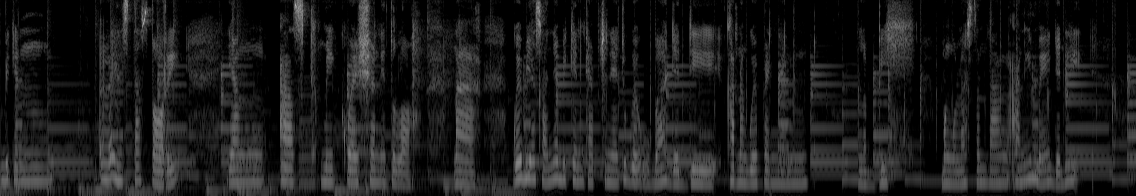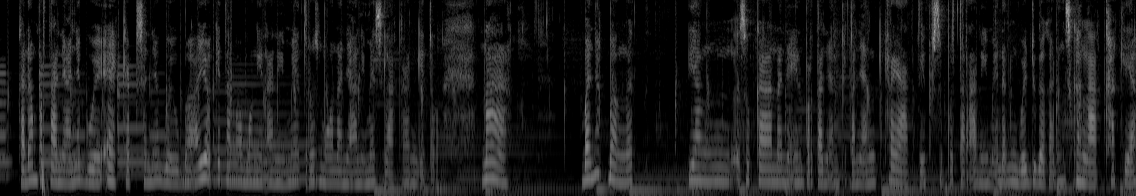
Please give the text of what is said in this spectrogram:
Bikin uh, Insta Story yang ask me question itu loh. Nah gue biasanya bikin captionnya itu gue ubah jadi karena gue pengen lebih mengulas tentang anime jadi kadang pertanyaannya gue eh captionnya gue ubah. Ayo kita ngomongin anime terus mau nanya anime silakan gitu. Nah banyak banget yang suka nanyain pertanyaan-pertanyaan kreatif seputar anime dan gue juga kadang suka ngakak ya.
